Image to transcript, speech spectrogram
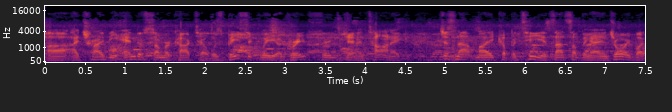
uh, I tried the end of summer cocktail. It was basically a grapefruit gin and tonic. Just not my cup of tea. It's not something I enjoy, but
